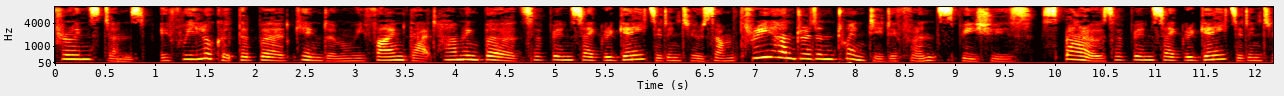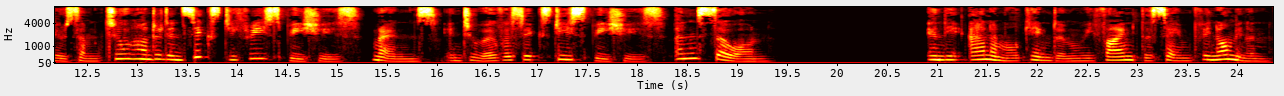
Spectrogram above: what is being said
For instance, if we look at the bird kingdom we find that hummingbirds have been segregated into some 320 different species. Sparrows have been segregated into some 263 species, wrens into over 60 species, and so on. In the animal kingdom we find the same phenomenon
